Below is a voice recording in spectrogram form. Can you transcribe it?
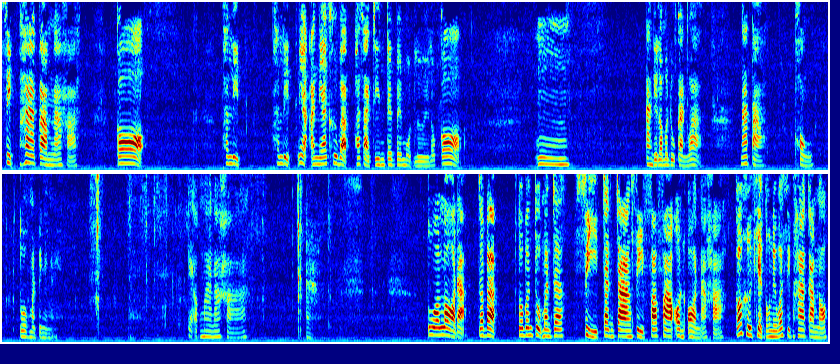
15 กรัมนะคะ ก็ผลิต ผลิตเนี่ยอันนี้คือแบบภาษาจีนเต็มไปหมดเลย แล้วก็ อืมอะเดี๋ยวเรามาดูกันว่า หน้าตาของตัวมันเป็นยังไง แกะออกมานะคะอะตัวหลอดอะจะแบบตัวบรรจุมันจะสีจางๆ สีฟ้าๆ อ่อนๆ นะคะ ก็คือเขียนตรงนี้ว่า 15 กรัมเนาะ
